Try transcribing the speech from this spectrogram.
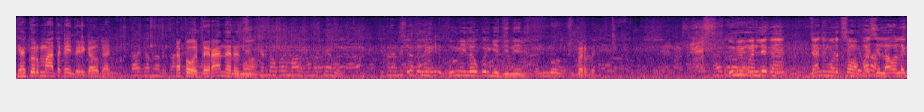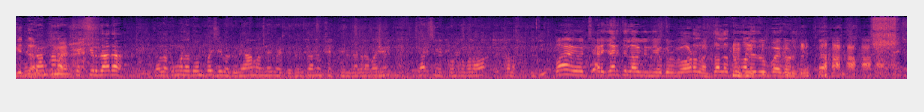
घ्या करून मग आता काहीतरी का हो का? काय करणार आहे? तपवत तर राहणारच. शेतकरी लवकर माल सोडत नाही भाऊ. तिकडे विकत नाही. तुम्ही लवकर घेतली नेहमी बरोबर. तुम्ही म्हणले का जाणं मोरत सव्वा पाचशे लावा लगेच जा काम करा शेतकरी दादा. चला तुम्हाला दोन पैसे भेटू. हे आम्हाला नाही भेटले तरी चालेल शेतकरी जगला पाहिजे. चारशे एक रुपये लावा. चला किती? पाय साडेचारशे लावले नाही एक रुपये वाढवला. चला तुम्हाला एक रुपये कडून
